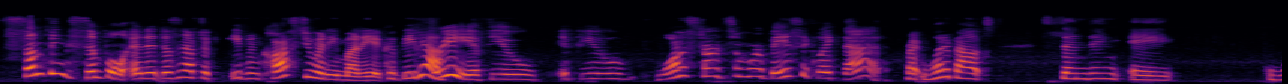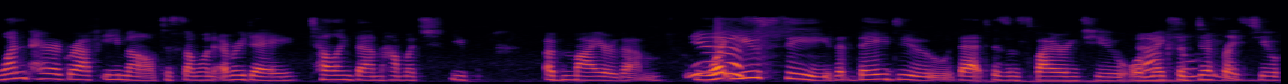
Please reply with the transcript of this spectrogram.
something simple, and it doesn't have to even cost you any money. It could be Yeah. free if you if you want to start somewhere basic like that. Right. What about sending a one paragraph email to someone every day telling them how much you admire them? What you see that they do that is inspiring to you or makes a difference to you.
